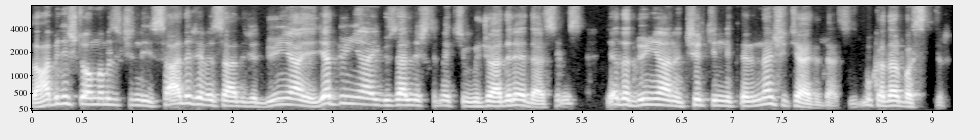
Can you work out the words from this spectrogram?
Daha bilinçli olmamız için değil, sadece ve sadece dünyayı ya dünyayı güzelleştirmek için mücadele edersiniz ya da dünyanın çirkinliklerinden şikayet edersiniz. Bu kadar basittir.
